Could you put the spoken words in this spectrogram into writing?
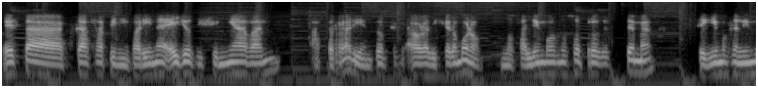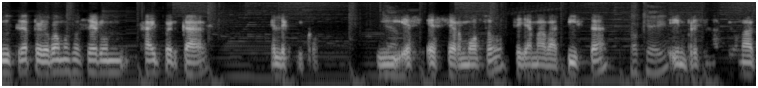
Esta casa Pininfarina, ellos diseñaban a Ferrari, entonces ahora dijeron, bueno, nos salimos nosotros de este tema, seguimos en la industria, pero vamos a hacer un hypercar eléctrico. Y es, es, hermoso, se llama Batista. Okay. Impresionante, una,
